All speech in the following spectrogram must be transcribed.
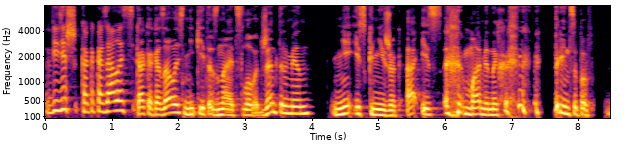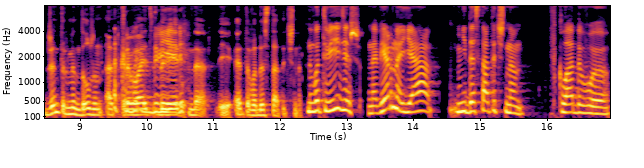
видишь, как оказалось, Как оказалось, Никита знает слово «джентльмен» не из книжек, а из маминых принципов. Джентльмен должен открывать Открывать дверь. дверь. Да, и этого достаточно. ну вот видишь, наверное, я недостаточно вкладываю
